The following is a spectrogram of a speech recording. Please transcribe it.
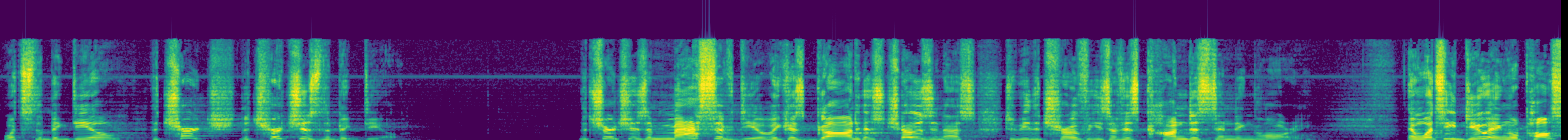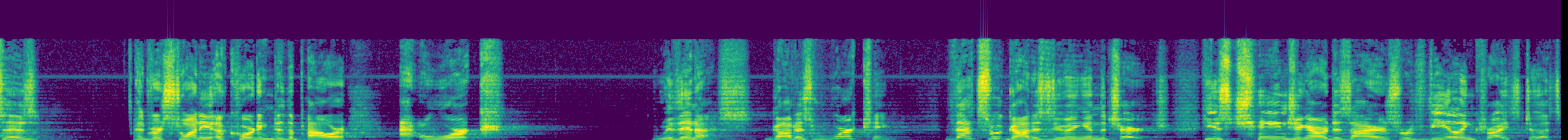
What's the big deal? The church. The church is the big deal. The church is a massive deal because God has chosen us to be the trophies of his condescending glory. And what's he doing? Well, Paul says in verse 20, according to the power at work within us. God is working. That's what God is doing in the church. He is changing our desires, revealing Christ to us,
